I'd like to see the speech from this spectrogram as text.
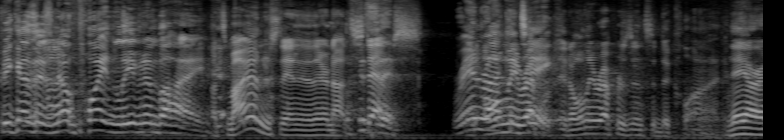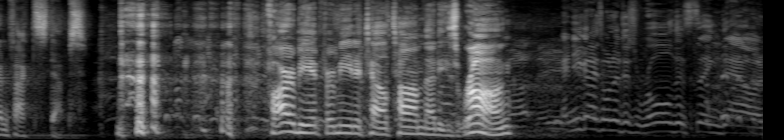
because there's no point in leaving him behind. That's my understanding that they're not steps. It Ranrock only, rep- take. it only represents a decline. They are, in fact, steps. Far be it for me to tell Tom that he's wrong. And you guys want to just roll this thing down.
